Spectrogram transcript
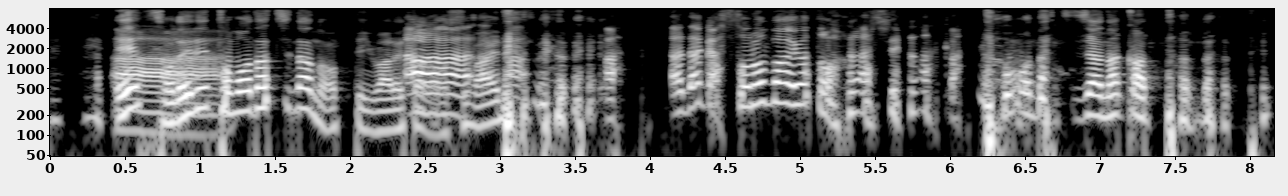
え、それで友達なのって言われたらおしまいですよね。あ、だからその場合は友達じゃなかっ友達じゃなかったんだって。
